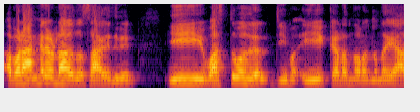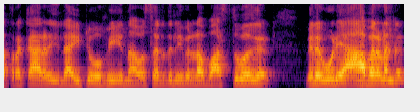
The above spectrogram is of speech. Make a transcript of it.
അപ്പോൾ അങ്ങനെ ഉണ്ടാകുന്ന സാഹചര്യം ഈ വസ്തുവകൾ ജീവ ഈ കിടന്നുറങ്ങുന്ന യാത്രക്കാരൻ ഈ ലൈറ്റ് ഓഫ് ചെയ്യുന്ന അവസരത്തിൽ ഇവരുടെ വസ്തുവകൾ വില കൂടിയ ആഭരണങ്ങൾ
